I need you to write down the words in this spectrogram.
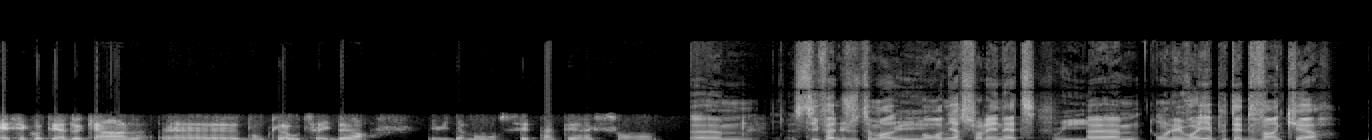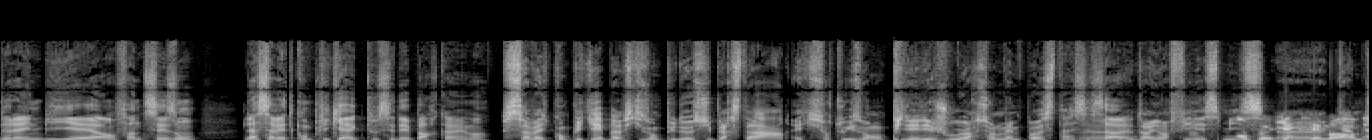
Et c'est coté à 2,15. euh, donc l'outsider, évidemment, c'est intéressant. Euh, Stephen, justement, Oui. pour revenir sur les Nets, Oui. euh, on les voyait peut-être vainqueurs de la NBA en fin de saison. Là, ça va être compliqué avec tous ces départs quand même. hein. Ça va être compliqué parce qu'ils ont plus de superstars et que surtout ils ont empilé les joueurs sur le même poste. Ah, c'est ça, ouais. Dorian Finney-Smith, On peut dire que c'est euh, mort Cam maintenant,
